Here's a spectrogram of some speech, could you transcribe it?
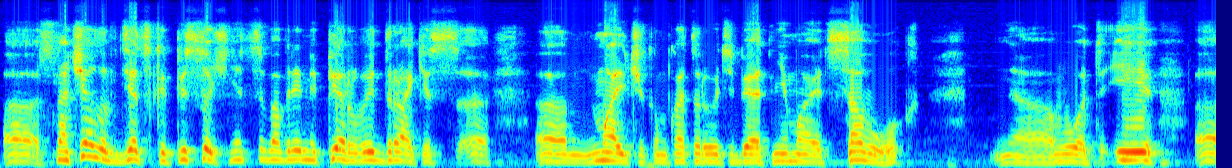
э, сначала в детской песочнице во время первой драки с э, э, мальчиком, который у тебя отнимает совок. Э, вот. И э,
